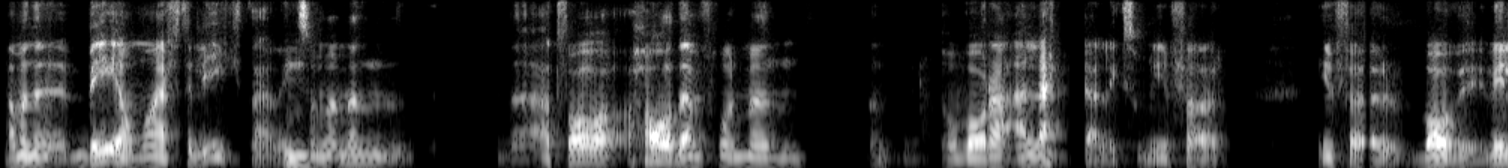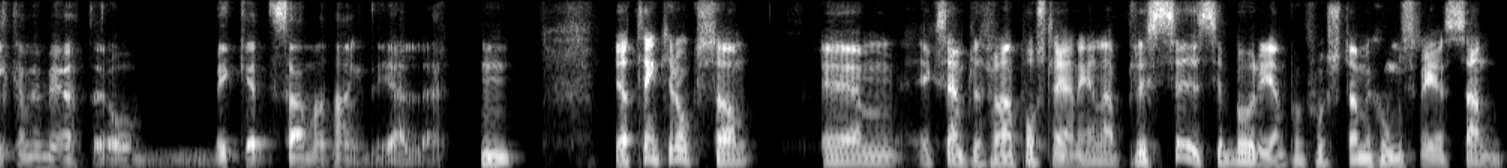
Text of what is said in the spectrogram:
ja, men, eh, be om och efterlikna. Liksom. Mm. Men, att vara, ha den formen och vara alerta liksom, inför, inför vad vi, vilka vi möter och vilket sammanhang det gäller. Mm. Jag tänker också eh, exemplet från apostlagärningarna, precis i början på första missionsresan.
